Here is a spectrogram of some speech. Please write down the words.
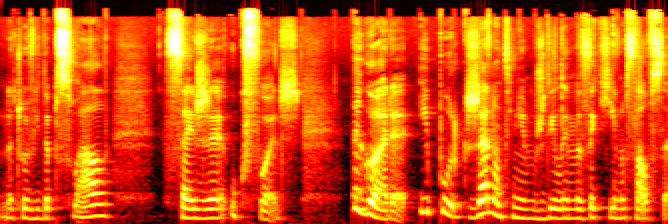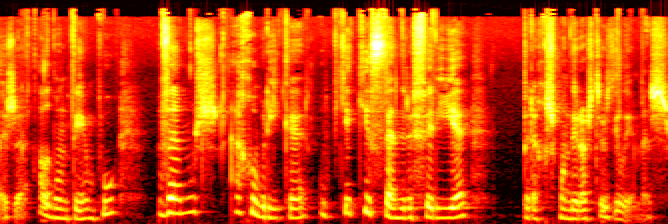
na tua vida pessoal, seja o que for. Agora, e porque já não tínhamos dilemas aqui no Salve Seja há algum tempo, vamos à rubrica O que é que a Sandra faria para responder aos teus dilemas.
